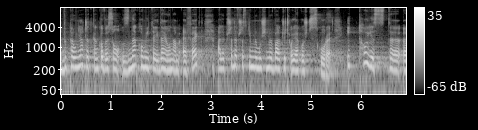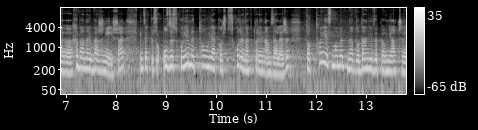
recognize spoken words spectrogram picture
wypełniacze tkankowe są znakomite i dają nam efekt, ale przede wszystkim my musimy walczyć o jakość skóry. I to jest e, e, chyba najważniejsze, więc jak już uzyskujemy tą jakość skóry, na której nam zależy, to to jest moment na dodanie wypełniaczy e,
